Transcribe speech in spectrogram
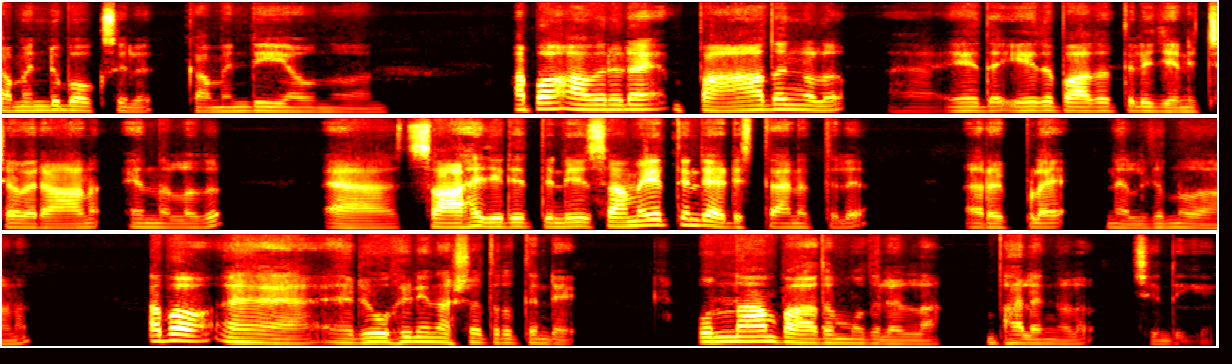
കമന്റ് ബോക്സിൽ കമന്റ് ചെയ്യാവുന്നതാണ്. അപ്പോൾ അവരുടെ പാദങ്ങൾ ഏത് ഏത് പാദത്തിൽ ജനിച്ചവരാണ് എന്നുള്ളത് സാഹചര്യത്തിന്റെ സമയത്തിന്റെ അടിസ്ഥാനത്തിൽ റിപ്ലൈ നൽകുന്നതാണ്. അപ്പോൾ രോഹിണി നക്ഷത്രത്തിന്റെ ഒന്നാം പാദം മുതലുള്ള ഫലങ്ങൾ ചിന്തിക്കുക.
